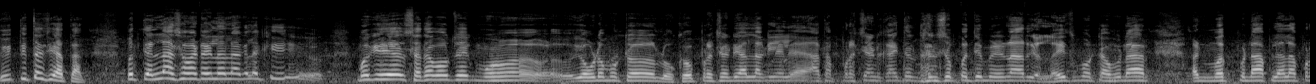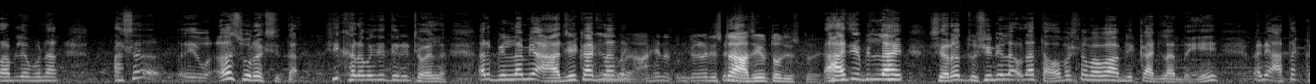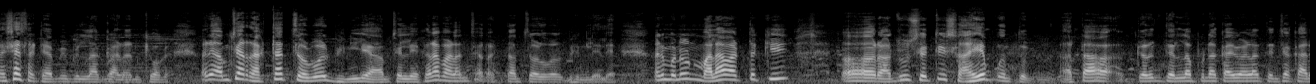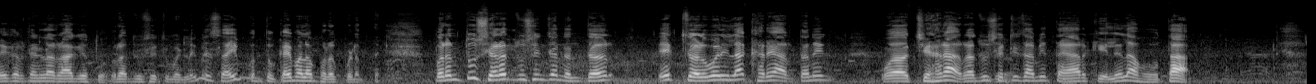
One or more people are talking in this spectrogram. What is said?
ते तिथंच येतात. पण त्यांना असं वाटायला लागलं की मग हे सदाभाऊचं एक मोह एवढं मोठं लोक प्रचंड यायला लागलेले आहे. आता प्रचंड काय तर धनसंपत्ती मिळणार लईच मोठा होणार आणि मग पुन्हा आपल्याला प्रॉब्लेम होणार. असं असुरक्षितता. ही खरं म्हणजे तिने ठेवायला नाही. अरे बिल्ला मी आजही काढला नाही. आहे ना तुमच्याकडे दिसतोय आजही तो दिसतोय. आज हे बिल्ला आहे. शरद जोशीने लावला तेव्हापासून बाबा आम्ही काढला नाही. आणि आता कशासाठी आम्ही बिल्ला काढन किंवा काय? आणि आमच्या रक्तात चळवळ भिनली आहे. आमच्या लेकरा बाळांच्या रक्तात चळवळ भिनलेली आहे. आणि म्हणून मला वाटतं की अं, राजू शेट्टी साहेब म्हणतो मी. आता कारण त्यांना पुन्हा काही वेळा त्यांच्या कार्यकर्त्यांना राग येतो. राजू शेट्टी म्हटलं मी साहेब म्हणतो काही मला फरक पडत नाही. परंतु शरद जोशींच्या नंतर एक चळवळीला खऱ्या अर्थाने चेहरा राजू शेट्टीचा आम्ही तयार केलेला होता.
